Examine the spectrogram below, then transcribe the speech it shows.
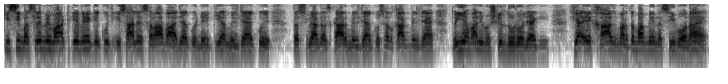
किसी मसले में वहाँ अटके हुए हैं कि कुछ इसाले सवाब आ जाए, कोई नेकियाँ मिल जाए, कोई तस्वीर असकार मिल जाए, कोई सदक़ात मिल जाए तो ये हमारी मुश्किल दूर हो जाएगी। या एक ख़ास मरतबा में नसीब होना है,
